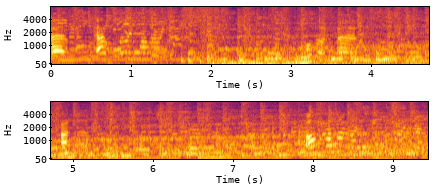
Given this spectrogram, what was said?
Um, oh, Willie? Hold on, um, at the... Oh, hello, I see you,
